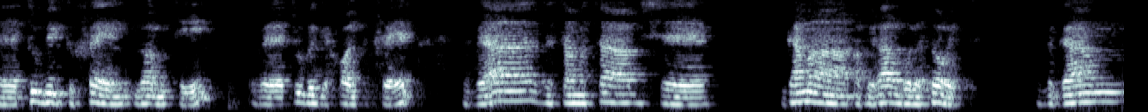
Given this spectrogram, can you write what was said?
אה, too big to fail, לא אמיתי, ו-too big יכול to fail, ואז יצר מצב שגם האווירה הרגולטורית וגם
